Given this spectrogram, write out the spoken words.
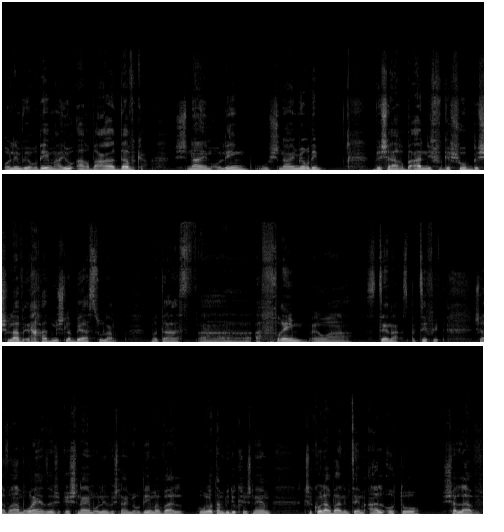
עולים ויורדים, היו ארבעה דווקא. שניים עולים ושניים יורדים. ושהארבעה נפגשו בשלב אחד משלבי הסולם. זאת אומרת, הפריים, או הסצנה הספציפית שאברהם רואה, זה שיש שניים עולים ושניים יורדים, אבל הוא רואה אותם בדיוק כששניהם, כשכל הארבעה נמצאים על אותו שלב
